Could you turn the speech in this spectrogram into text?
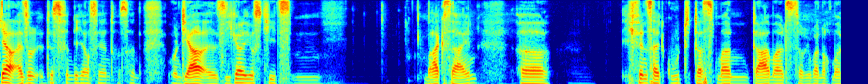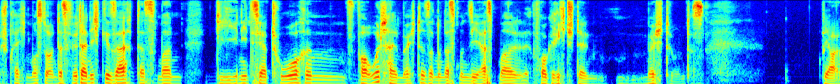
ja, also das finde ich auch sehr interessant. Und ja, äh, Siegerjustiz mh, hm, mag sein. Äh, ich finde es halt gut, dass man damals darüber nochmal sprechen musste. Und das wird da nicht gesagt, dass man die Initiatoren verurteilen möchte, sondern dass man sie erstmal vor Gericht stellen möchte. Und das ja,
